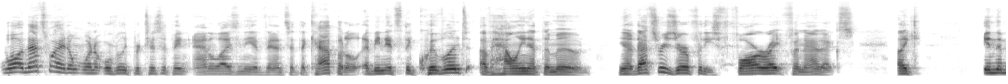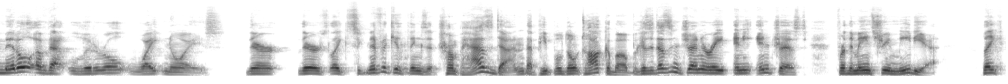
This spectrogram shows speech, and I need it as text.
Well, and that's why I don't want to overly participate in analyzing the events at the Capitol. I mean, it's the equivalent of howling at the moon. You know, that's reserved for these far right fanatics. Like in the middle of that literal white noise, there there's like significant things that Trump has done that people don't talk about because it doesn't generate any interest for the mainstream media. Like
